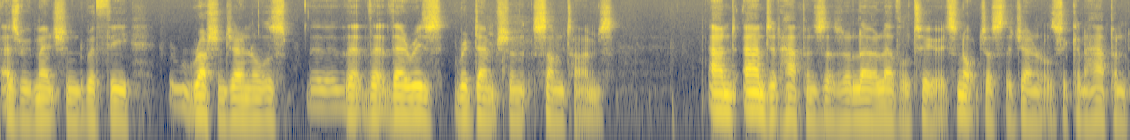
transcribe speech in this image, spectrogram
as we've mentioned with the Russian generals, uh, that, that there is redemption sometimes. And, and it happens at a lower level too. It's not just the generals, it can happen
